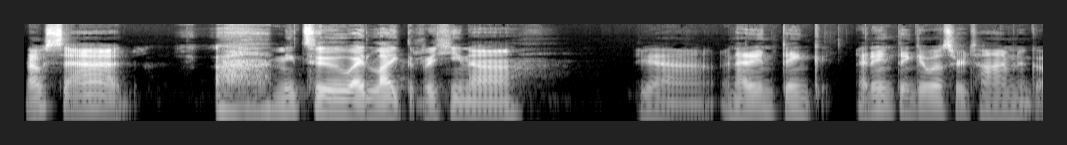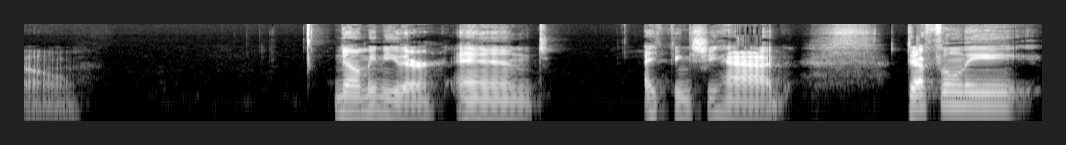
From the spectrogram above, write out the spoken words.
That was sad. Uh, me too. I liked Regina. Yeah, and I didn't think I didn't think it was her time to go. No, me neither. And I think she had definitely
